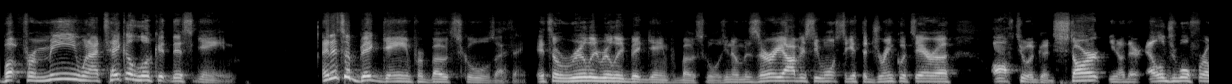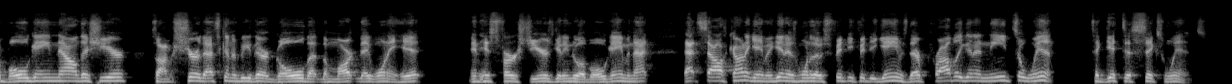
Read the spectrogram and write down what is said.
But for me, when I take a look at this game, and it's a big game for both schools, I think. It's a really, really big game for both schools. You know, Missouri obviously wants to get the Drinkwitz era off to a good start. You know, they're eligible for a bowl game now this year. So I'm sure that's going to be their goal, that the mark they want to hit in his first year is getting to a bowl game. And that that South Carolina game, again, is one of those 50-50 games they're probably going to need to win to get to six wins.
